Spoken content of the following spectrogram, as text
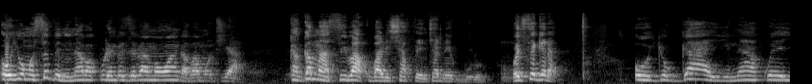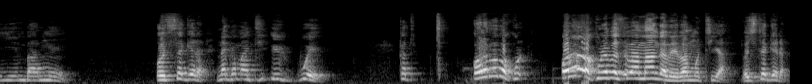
oyo museveni n'abakulembeze b'amawanga bamutya? Kagama asiiba akubalisha ffe enkya neggulu. Okitegera oyo gaayi n'akweyimbamu. Okitegera nagamba nti igwe kati olaba abaku- olaba abakulembeze b'amawanga be bamutya? Okitegera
